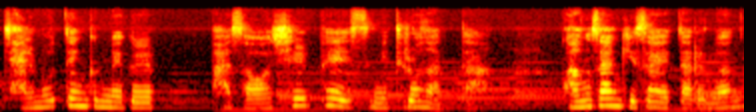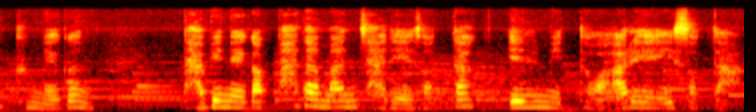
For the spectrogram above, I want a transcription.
잘못된 금맥을 파서 실패했음이 드러났다. 광산 기사에 따르면 금맥은 다비네가 파담한 자리에서 딱 1m 아래에 있었다.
